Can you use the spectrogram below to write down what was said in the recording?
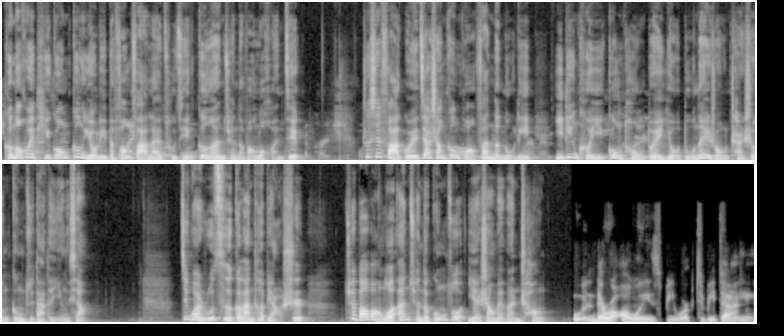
可能会提供更有力的方法来促进更安全的网络环境。这些法规加上更广泛的努力，一定可以共同对有毒内容产生更巨大的影响。尽管如此，格兰特表示，确保网络安全的工作也尚未完成。There will always be work to be done.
